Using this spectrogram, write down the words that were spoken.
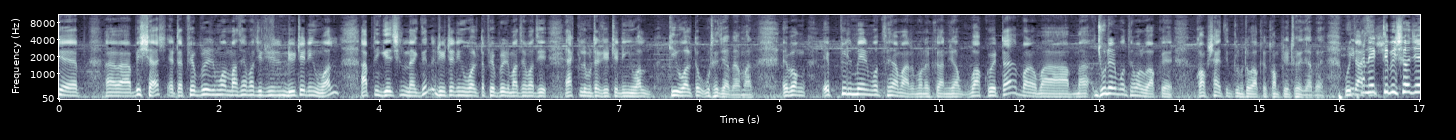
যে বিশ্বাস এটা ফেব্রুয়ারির মাঝামাঝি রিটেনিং ওয়াল আপনি গিয়েছিলেন একদিন রিটেনিং ওয়ালটা ফেব্রুয়ারির মাঝামাঝি এক কিলোমিটার রিটেনিং ওয়াল কি ওয়ালটা উঠে যাবে আমার। এবং এপ্রিল মের মধ্যে আমার মনে করেন ওয়াকওয়েটা জুনের মধ্যে আমার ওয়াকওয়ে কম সাড়ে তিন কিলোমিটার ওয়াকওয়ে কমপ্লিট হয়ে যাবে। এখানে একটি বিষয় যে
